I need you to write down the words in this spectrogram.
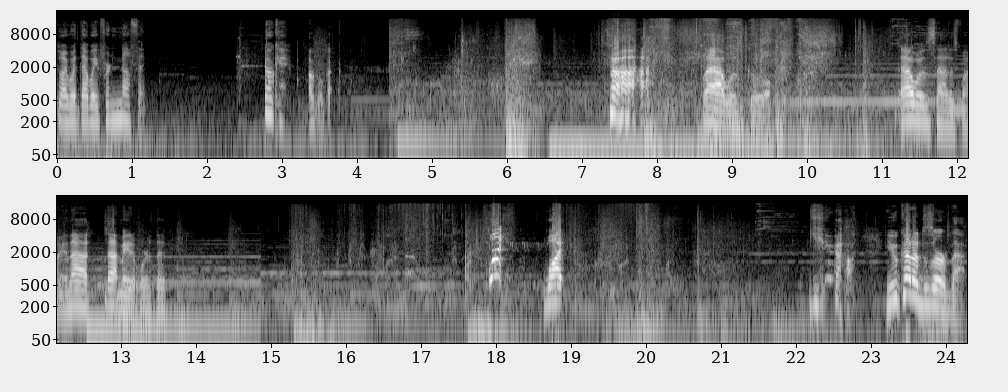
So I went that way for nothing. Okay, I'll go back. that was cool. That was satisfying. That that made it worth it. What? What? Yeah, you kind of deserve that.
